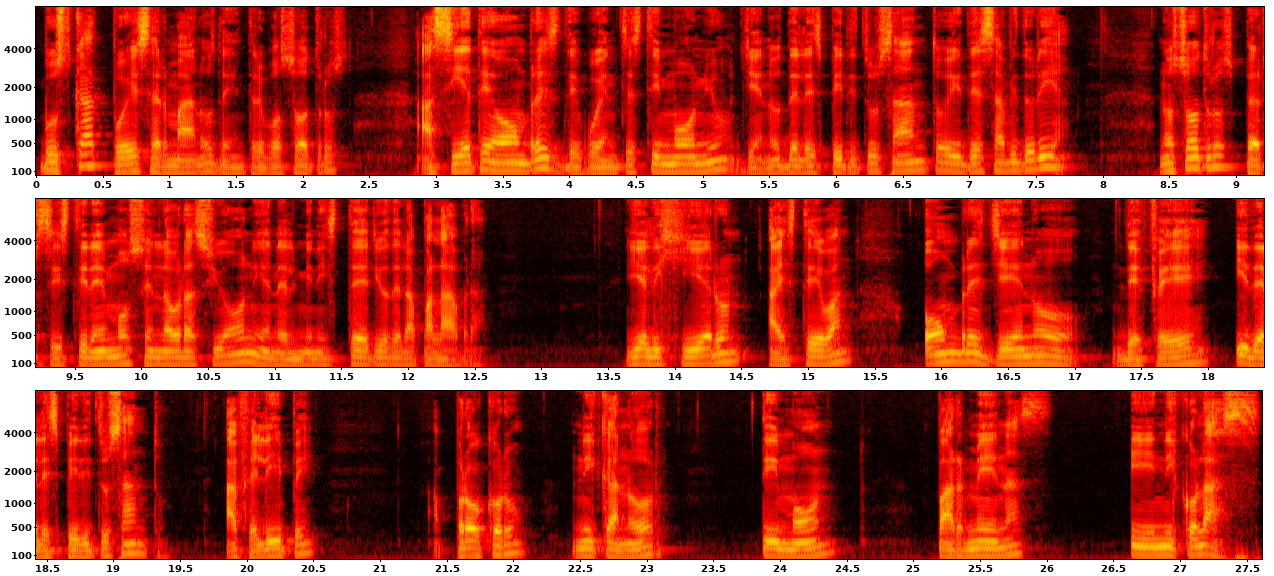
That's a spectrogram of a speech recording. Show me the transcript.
Buscad pues, hermanos, de entre vosotros, a siete hombres de buen testimonio, llenos del Espíritu Santo y de sabiduría. Nosotros persistiremos en la oración y en el ministerio de la palabra. Y eligieron a Esteban, hombre lleno de fe y del Espíritu Santo, a Felipe, a Prócoro, Nicanor, Timón, Parmenas y Nicolás.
